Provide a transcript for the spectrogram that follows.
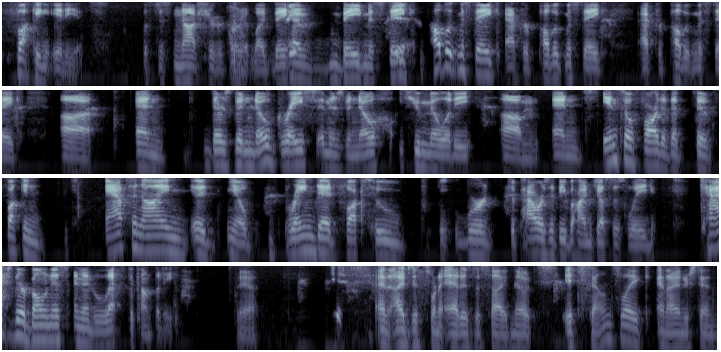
fucking idiots. Let's just not sugarcoat it. Like they have made mistake, public mistake after public mistake after public mistake, uh, and there's been no grace and there's been no humility. Um, and insofar that the the fucking asinine, uh, you know, brain dead fucks who were the powers that be behind Justice League cashed their bonus and then left the company. and i just want to add as a side note it sounds like and i understand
